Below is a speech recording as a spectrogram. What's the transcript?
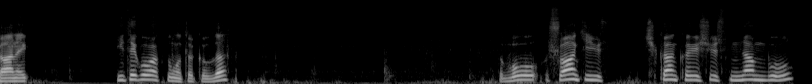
Yani bir tek o aklıma takıldı. Bu şu anki yüz- çıkan kayışı üstünden bu.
